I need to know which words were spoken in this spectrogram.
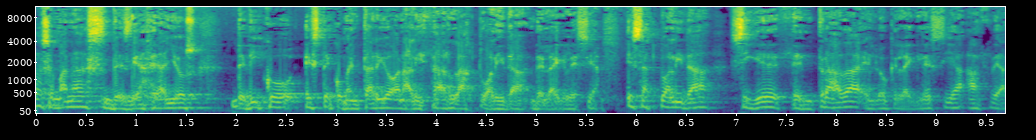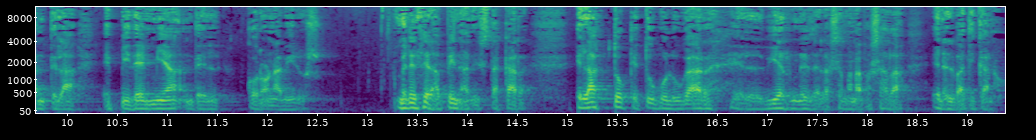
las semanas, desde hace años, dedico este comentario a analizar la actualidad de la Iglesia. Esa actualidad sigue centrada en lo que la Iglesia hace ante la epidemia del coronavirus. Merece la pena destacar el acto que tuvo lugar el viernes de la semana pasada en el Vaticano.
